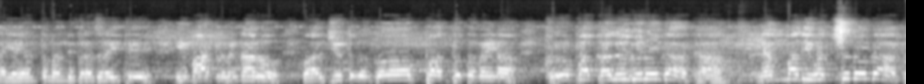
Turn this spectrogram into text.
అయ్యా ఎంతమంది ప్రజలైతే ఈ మాటలు విన్నారు వారి జీవితంలో గొప్ప అద్భుతమైన కృప కలుగును గాక. నెమ్మది వచ్చును గాక.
